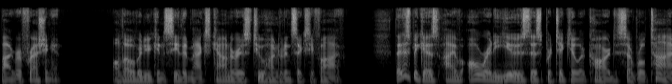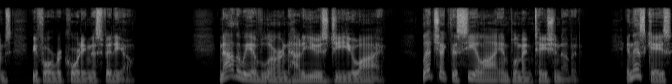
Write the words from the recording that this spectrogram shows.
by refreshing it. Although you can see that max counter is 265. That is because I've already used this particular card several times before recording this video. Now that we have learned how to use GUI, let's check the CLI implementation of it. In this case,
